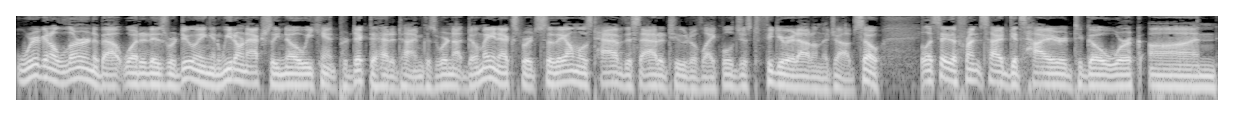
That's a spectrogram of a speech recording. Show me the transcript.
we're going to learn about what it is we're doing and we don't actually know we can't predict ahead of time because we're not domain experts. So they almost have this attitude of like we'll just figure it out on the job. So let's say the front side gets hired to go work on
